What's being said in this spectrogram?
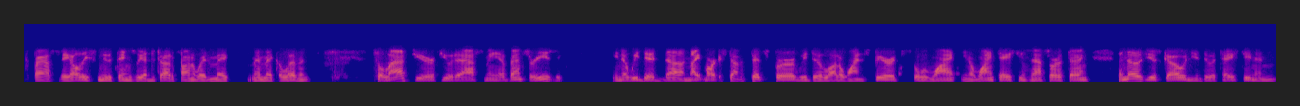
capacity, all these new things we had to try to find a way to make and make a living. So last year, if you would have asked me, events are easy. You know, we did uh, night markets down in Pittsburgh. We did a lot of wine and spirits, or wine, you know, wine tastings and that sort of thing. And those you just go and you do a tasting, and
